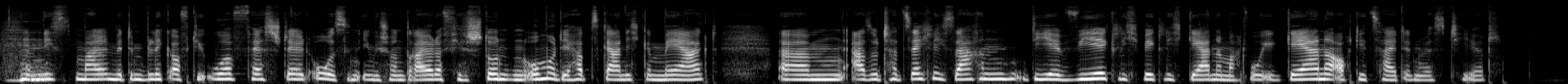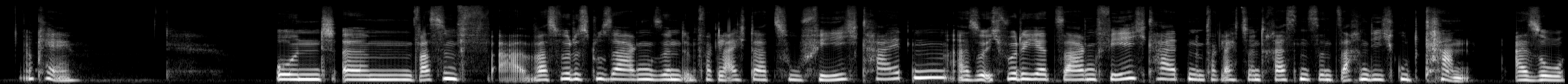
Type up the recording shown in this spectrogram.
beim nächsten Mal mit dem Blick auf die Uhr feststellt, oh, es sind irgendwie schon drei oder vier Stunden um und ihr habt es gar nicht gemerkt. Ähm, also tatsächlich Sachen, die ihr wirklich, wirklich gerne macht, wo ihr gerne auch die Zeit investiert. Okay. Und ähm, was, im, was würdest du sagen, sind im Vergleich dazu Fähigkeiten? Also ich würde jetzt sagen, Fähigkeiten im Vergleich zu Interessen sind Sachen, die ich gut kann. Also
